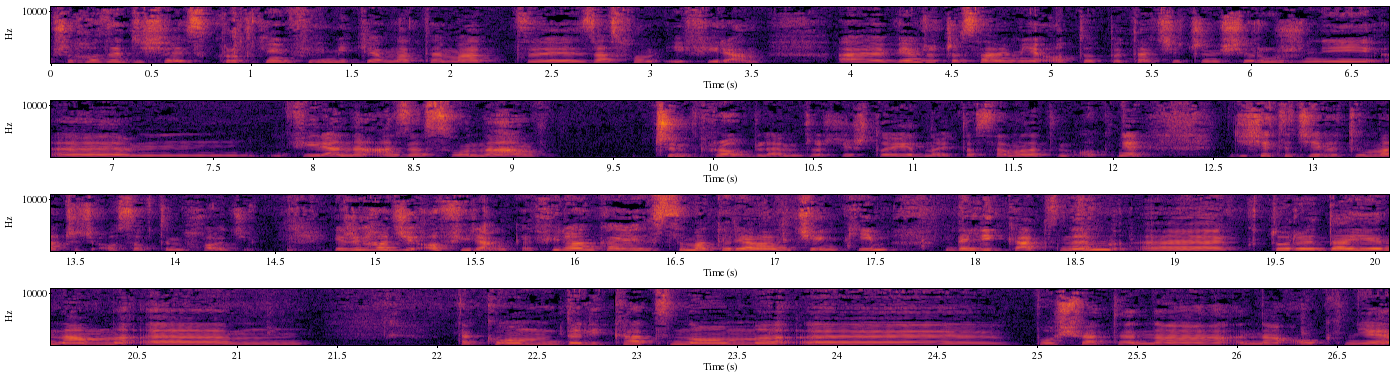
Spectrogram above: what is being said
Przychodzę dzisiaj z krótkim filmikiem na temat y, zasłon i firan. E, Wiem, że czasami mnie o to pytacie, czym się różni firana a zasłona. Czym problem? Przecież to jedno i to samo na tym oknie. Dzisiaj chcę Ci wytłumaczyć, o co w tym chodzi. Jeżeli chodzi o firankę, firanka jest materiałem cienkim, delikatnym, e, który daje nam taką delikatną e, poświatę na, na oknie.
